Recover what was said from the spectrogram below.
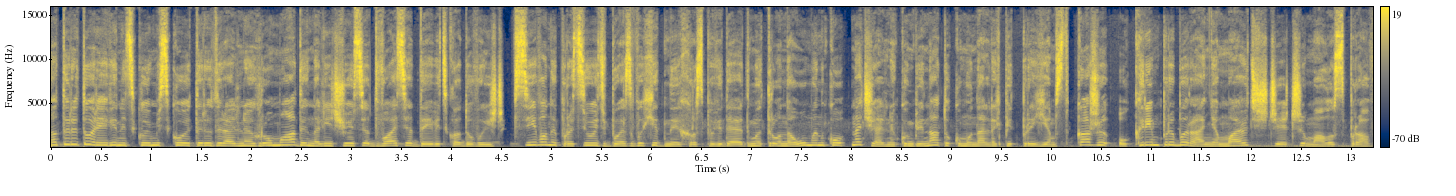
На території Вінницької міської територіальної громади налічується 29 кладовищ. Всі вони працюють без вихідних, розповідає Дмитро Науменко, начальник комбінату комунальних підприємств. Каже, окрім прибирання, мають ще чимало справ.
